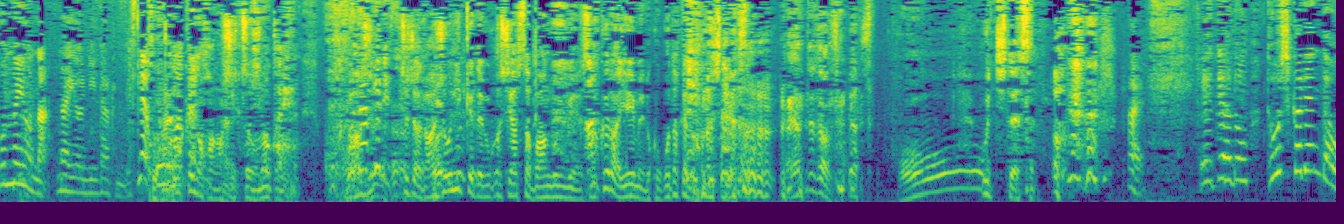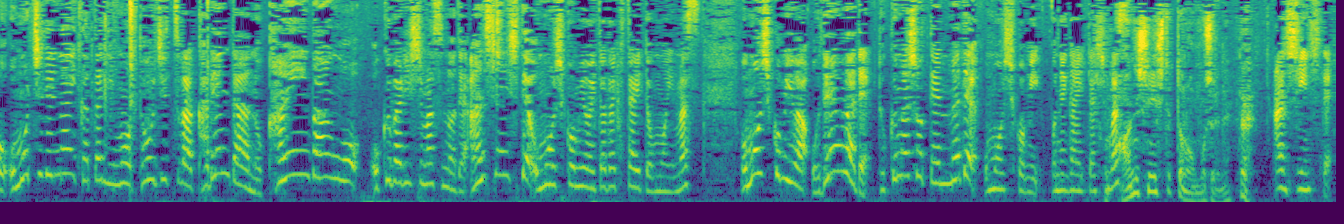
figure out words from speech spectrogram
こんなような内容になるんですね。ここだけの話っていうのなんかここだけですじゃラジオ日経で昔やった番組名桜井英明のここだけの話でやってたんですか？おお。うちです。はい。えー、であの投資カレンダーをお持ちでない方にも当日はカレンダーの会員版をお配りしますので安心してお申し込みをいただきたいと思います。お申し込みはお電話で徳間書店までお申し込みお願いいたします。安心してったの面白いね。安心して。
